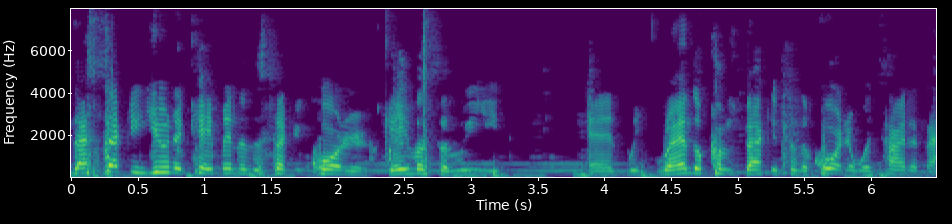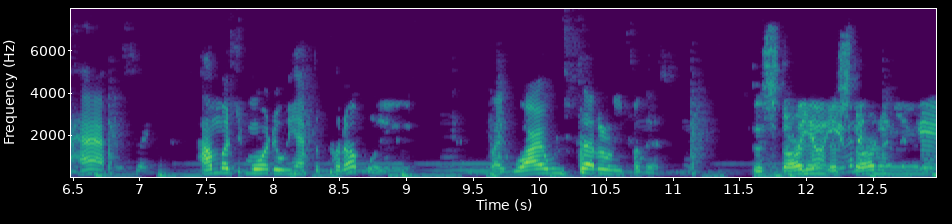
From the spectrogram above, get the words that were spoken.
that second unit came in in the second quarter, gave us a lead, and we Randle comes back into the court and we're tied at the half. It's like, how much more do we have to put up with? Like, why are we settling for this? The starting, yo, the starting the unit. Game,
